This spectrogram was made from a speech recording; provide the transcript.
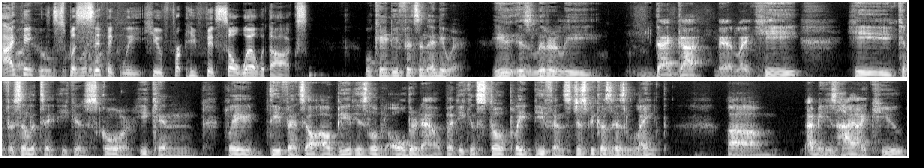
I Well, think who- who wouldn't want him? specifically he he fits so well with the Hawks. Well, KD fits in anywhere. He is literally that guy, man. Like he he can facilitate, he can score, he can play defense. Albeit he's a little bit older now, but he can still play defense just because of his length. Um, I mean, he's high IQ,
